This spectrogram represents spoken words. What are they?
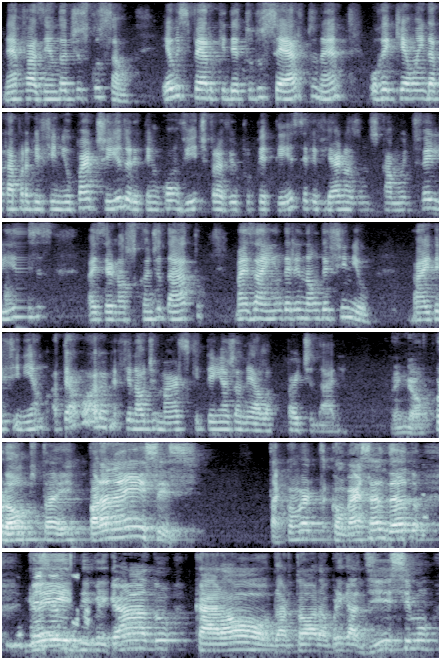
né, fazendo a discussão. Eu espero que dê tudo certo, né? O Requião ainda está para definir o partido, ele tem um convite para vir para o PT. Se ele vier, nós vamos ficar muito felizes, vai ser nosso candidato, mas ainda ele não definiu. Vai definir até agora, né? Final de março, que tem a janela partidária. Legal. Pronto, tá aí. Paranaenses! Tá conversa andando. Gleise, obrigado. Carol Dartora, obrigadíssimo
